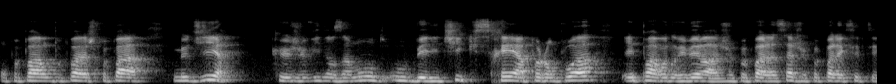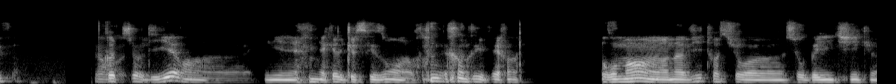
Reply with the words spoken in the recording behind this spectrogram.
on peut pas, on peut pas, je peux pas me dire que je vis dans un monde où Belichick serait à Pôle emploi et pas Ron Rivera. Je peux pas, là, ça, je peux pas l'accepter, ça. Non, Coach d'hier, hein, il, y a, il y a quelques saisons, euh, Ron Rivera. Romain, un avis, toi, sur, euh, sur Belichick euh,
